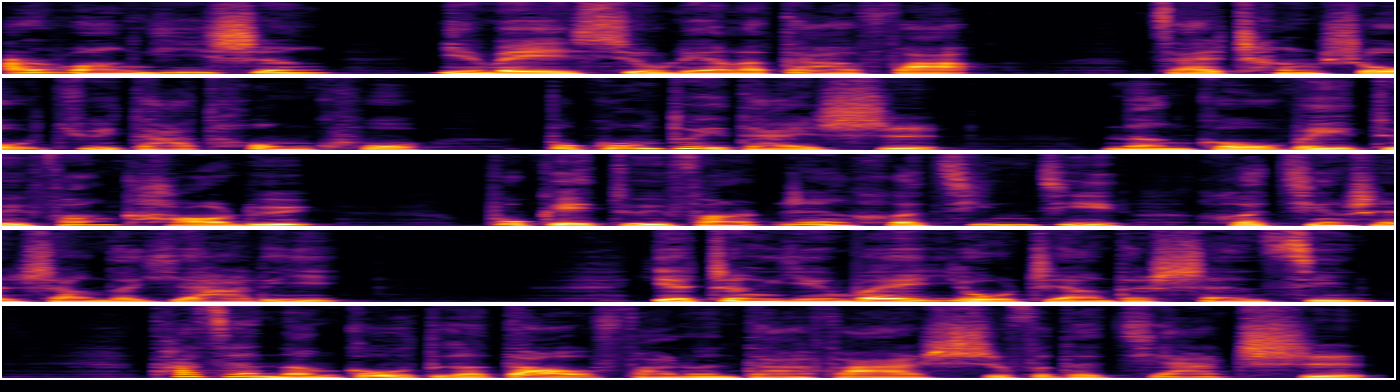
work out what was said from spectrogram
而王医生因为修炼了大法，在承受巨大痛苦、不公对待时，能够为对方考虑。不给对方任何经济和精神上的压力，也正因为有这样的善心，他才能够得到法轮大法师傅的加持。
